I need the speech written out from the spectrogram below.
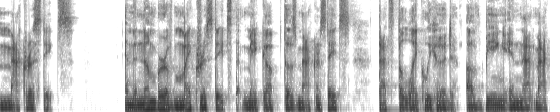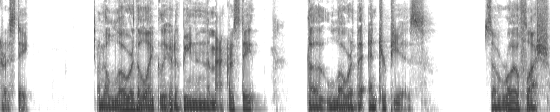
macro states. And the number of micro states that make up those macro states, that's the likelihood of being in that macro state. And the lower the likelihood of being in the macro state, the lower the entropy is. So royal flush,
